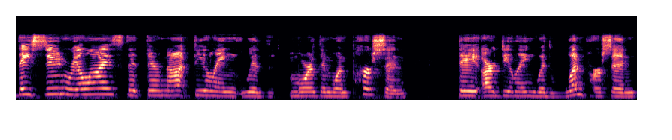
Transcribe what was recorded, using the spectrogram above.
they soon realize that they're not dealing with more than one person. They are dealing with one person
